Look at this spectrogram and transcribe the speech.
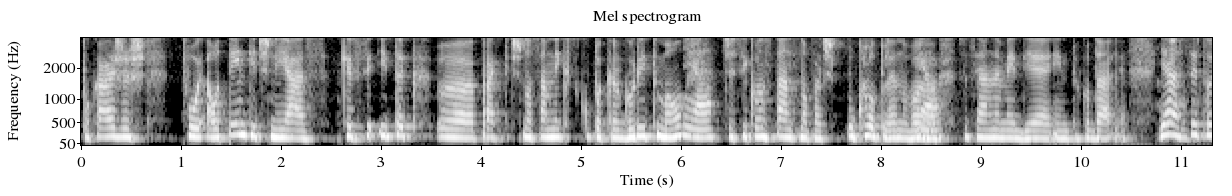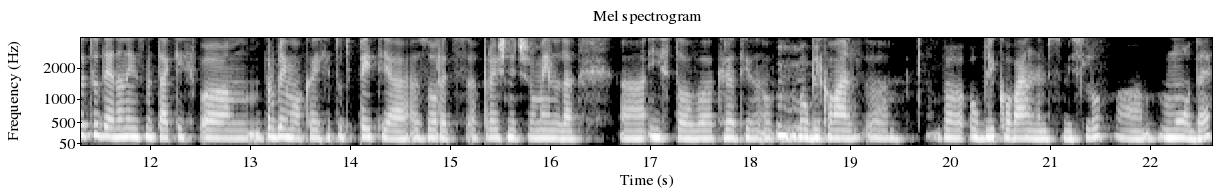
pokažeš tvoj avtentični jaz, ker si itek uh, praktično sam nek skupek algoritmov, ja. če si konstantno pač vklopljen v ja. socialne medije in tako dalje. Ja, se to je tudi eden izmed takih um, problemov, ki jih je tudi Petja Zorec prejšnjič omenila. uh, isto v, kreativ, v, Mhm. oblikoval, uh, v oblikovalnem smislu uh, mode,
